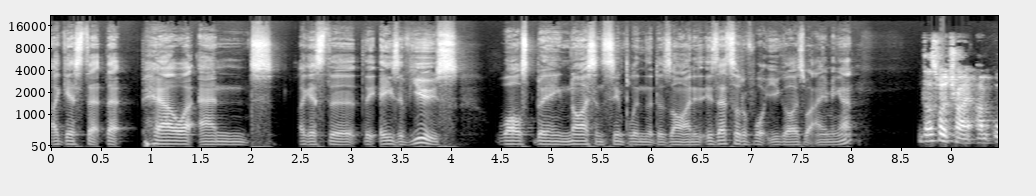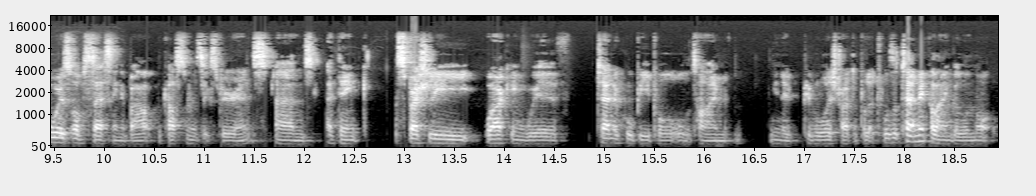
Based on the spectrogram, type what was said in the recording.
I guess that that power and I guess the the ease of use whilst being nice and simple in the design. Is, is that sort of what you guys were aiming at? That's what I try. I'm always obsessing about the customer's experience, and I think especially working with technical people all the time, you know, people always try to pull it towards a technical angle and not,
